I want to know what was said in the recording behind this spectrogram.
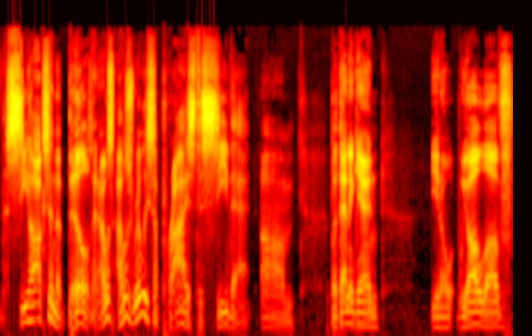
the Seahawks and the Bills, and I was I was really surprised to see that. Um, but then again, you know, we all love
